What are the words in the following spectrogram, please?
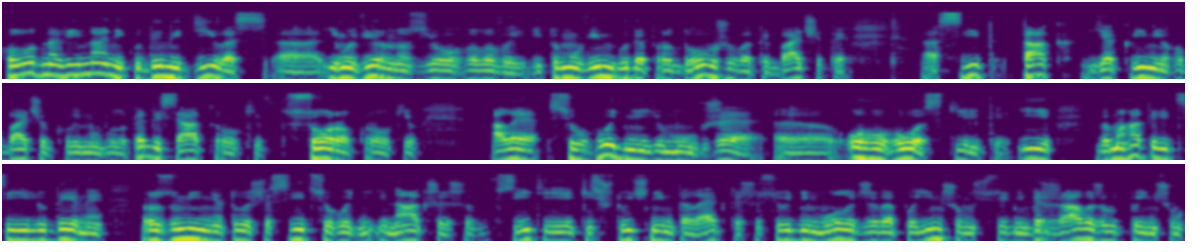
Холодна війна нікуди не ділась, імовірно, з його голови, і тому він буде продовжувати бачити світ так, як він його бачив, коли йому було 50 років, 40 років. Але сьогодні йому вже е, ого-го скільки, і вимагати від цієї людини розуміння того, що світ сьогодні інакший, що в світі є якісь штучні інтелекти, що сьогодні молодь живе по-іншому, що сьогодні держави живуть по-іншому,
